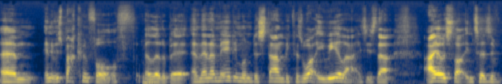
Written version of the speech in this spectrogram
Um, and it was back and forth a hmm. little bit, and then I made him understand because what he realised is that I always thought, in terms of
